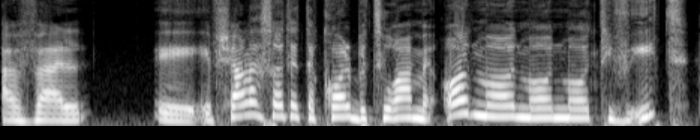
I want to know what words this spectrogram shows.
אבל אה, אפשר לעשות את הכל בצורה מאוד מאוד מאוד מאוד טבעית.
